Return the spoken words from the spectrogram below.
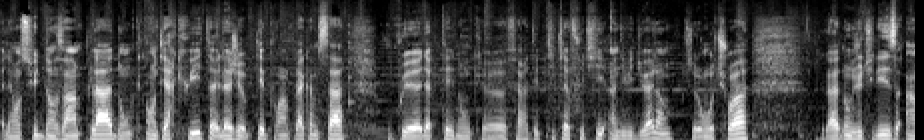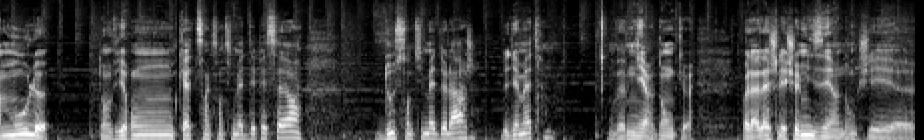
Elle est ensuite dans un plat donc en terre cuite. Là j'ai opté pour un plat comme ça. Vous pouvez adapter donc euh, faire des petits clafoutis individuels hein, selon votre choix. Là donc j'utilise un moule d'environ 4-5 cm d'épaisseur, 12 cm de large de diamètre. On va venir donc, euh, voilà là je l'ai chemisé, hein, donc euh,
